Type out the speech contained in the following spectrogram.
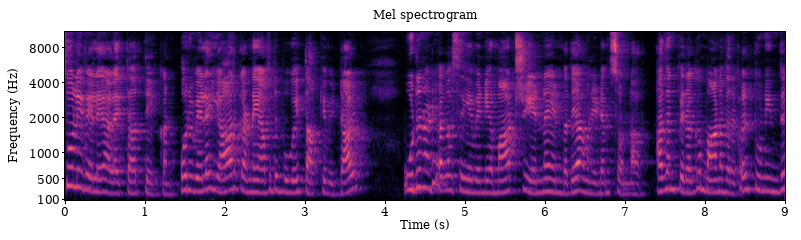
சூழிவேலை அழைத்தார் தேக்கன். ஒருவேளை யார் கண்ணையாவது புகை தாக்கிவிட்டால் உடனடியாக செய்ய வேண்டிய மாற்று என்ன என்பதை அவனிடம் சொன்னார் அதன் பிறகு மாணவர்கள் துணிந்து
